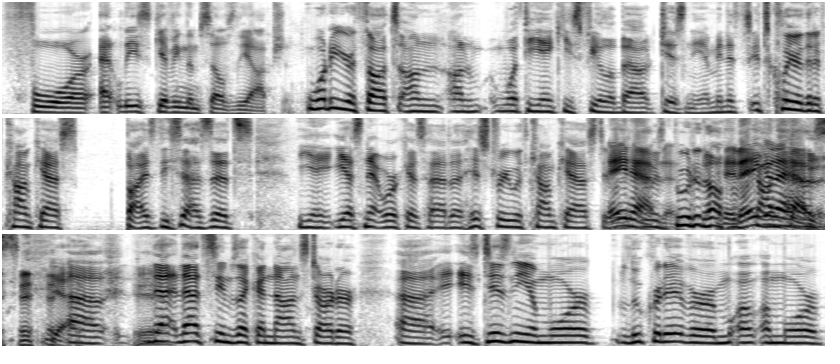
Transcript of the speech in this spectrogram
for at least giving themselves the option. What are your thoughts on on what the Yankees feel about Disney? I mean, it's it's clear that if Comcast buys these assets, the Yes Network has had a history with Comcast. It, Ain't was- it was happening. booted off It of ain't gonna happen. Comcast. Yeah. Uh, That that seems like a non-starter. Uh, is Disney a more lucrative or a, a more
